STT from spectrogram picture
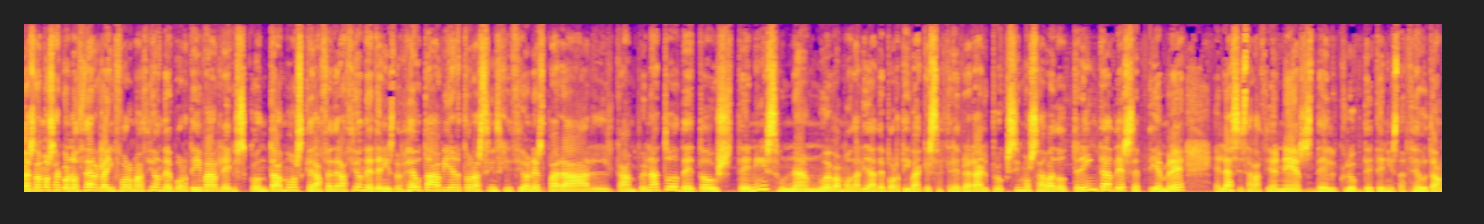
Pasamos a conocer la información deportiva. Les contamos que la Federación de Tenis de Ceuta ha abierto las inscripciones para el campeonato de Touch Tenis, una nueva modalidad deportiva que se celebrará el próximo sábado 30 de septiembre en las instalaciones del Club de Tenis de Ceuta.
